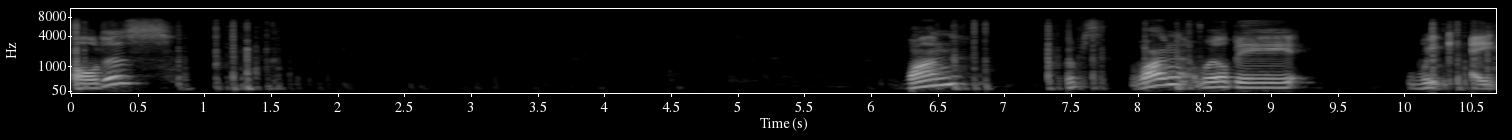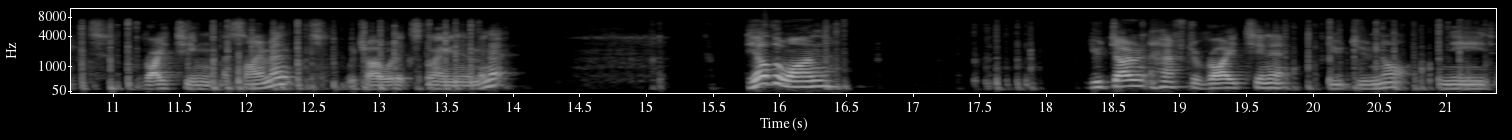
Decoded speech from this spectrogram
folders. One, oops, one will be week eight writing assignment, which I will explain in a minute. The other one, you don't have to write in it. You do not need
